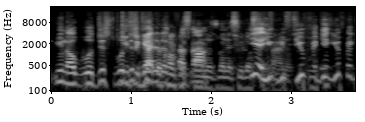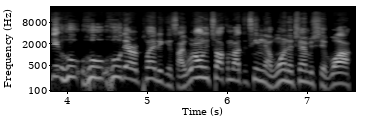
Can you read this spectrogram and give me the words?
you know—we'll just will you forget the conference finals winners who lost. Yeah, you, you you forget you forget who who who they were playing against. Like we're only talking about the team that won the championship. While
